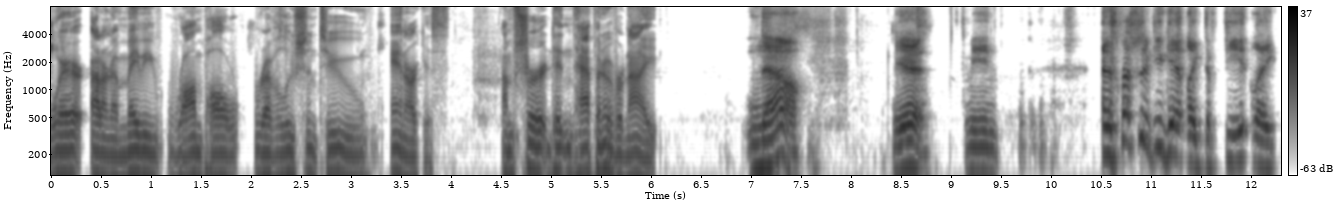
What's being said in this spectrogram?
where I don't know, maybe Ron Paul revolution to anarchist? I'm sure it didn't happen overnight. No. Yeah. I mean, and especially if you get like defeat like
